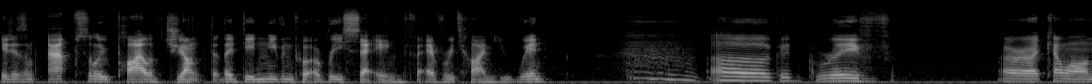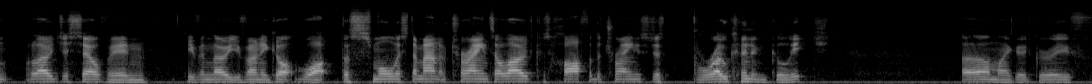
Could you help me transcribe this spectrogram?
It is an absolute pile of junk that they didn't even put a reset in for every time you win. Oh, good grief. Alright, come on. Load yourself in. Even though you've only got, what, the smallest amount of terrain to load? Because half of the terrain is just broken and glitched. Oh my good grief.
